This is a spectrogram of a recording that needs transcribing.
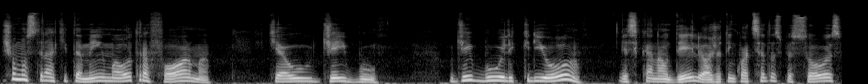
Deixa eu mostrar aqui também uma outra forma que é o Jbu. O Jbu ele criou esse canal dele, ó, já tem 400 pessoas.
